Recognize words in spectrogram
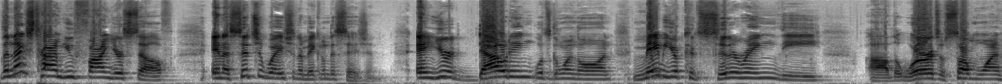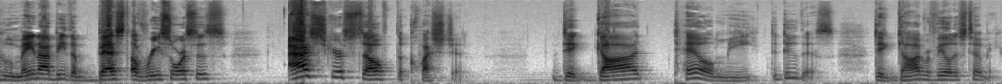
The next time you find yourself in a situation to make a decision and you're doubting what's going on, maybe you're considering the uh, the words of someone who may not be the best of resources, ask yourself the question Did God tell me to do this? Did God reveal this to me?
